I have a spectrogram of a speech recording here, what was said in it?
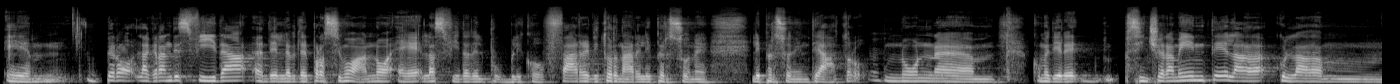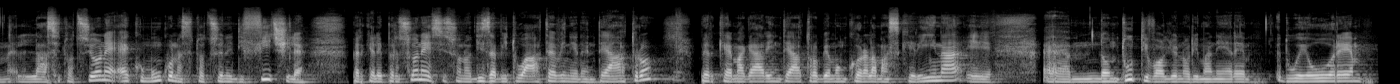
Eh, però la grande sfida eh, del, del, prossimo anno è la sfida del pubblico, fare ritornare le persone, le persone in teatro. Mm. Non, ehm, come dire, sinceramente la, la, mm, la, situazione è comunque una situazione difficile perché le persone si sono disabituate a venire in teatro, perché magari in teatro abbiamo ancora la mascherina e ehm, non tutti vogliono rimanere due ore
